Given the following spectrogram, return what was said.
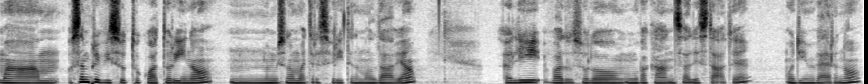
ma um, ho sempre vissuto qua a Torino, mm, non mi sono mai trasferita in Moldavia. E lì vado solo in vacanza d'estate o d'inverno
